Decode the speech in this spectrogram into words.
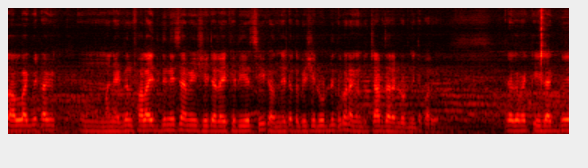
তার লাগবে এটা আমি, মানে একজন ফালাই দিতে নিয়েছে আমি সেইটা রেখে দিয়েছি। কারণ এটা তো বেশি লোড নিতে পারে না কিন্তু চার্জারে লোড নিতে পারবে। এরকম একটা ই লাগবে।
